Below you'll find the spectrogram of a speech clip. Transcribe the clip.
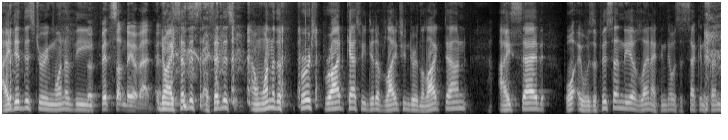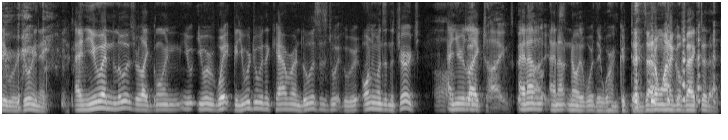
I did this during one of The fifth Sunday of Advent. no, I said this. I said this on one of the first broadcasts we did of live stream during the lockdown. I said, well, it was the fifth Sunday of Lent. I think that was the second Sunday we were doing it, and you and Lewis were like going. You you were wait. You were doing the camera, and Lewis is doing. We were only ones in the church, oh, and you're Oh, good like times, good and I'm times. and I'm no, they weren't good times. I don't want to go back to that.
